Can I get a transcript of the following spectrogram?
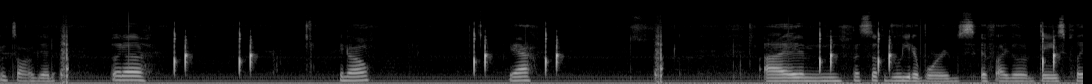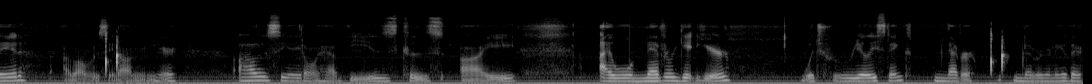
It's all good. But, uh, you know, yeah. I'm, let's look at the leaderboards. If I go days played, I'm obviously not in here obviously I don't have these because I I will never get here, which really stinks. Never, never gonna get there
